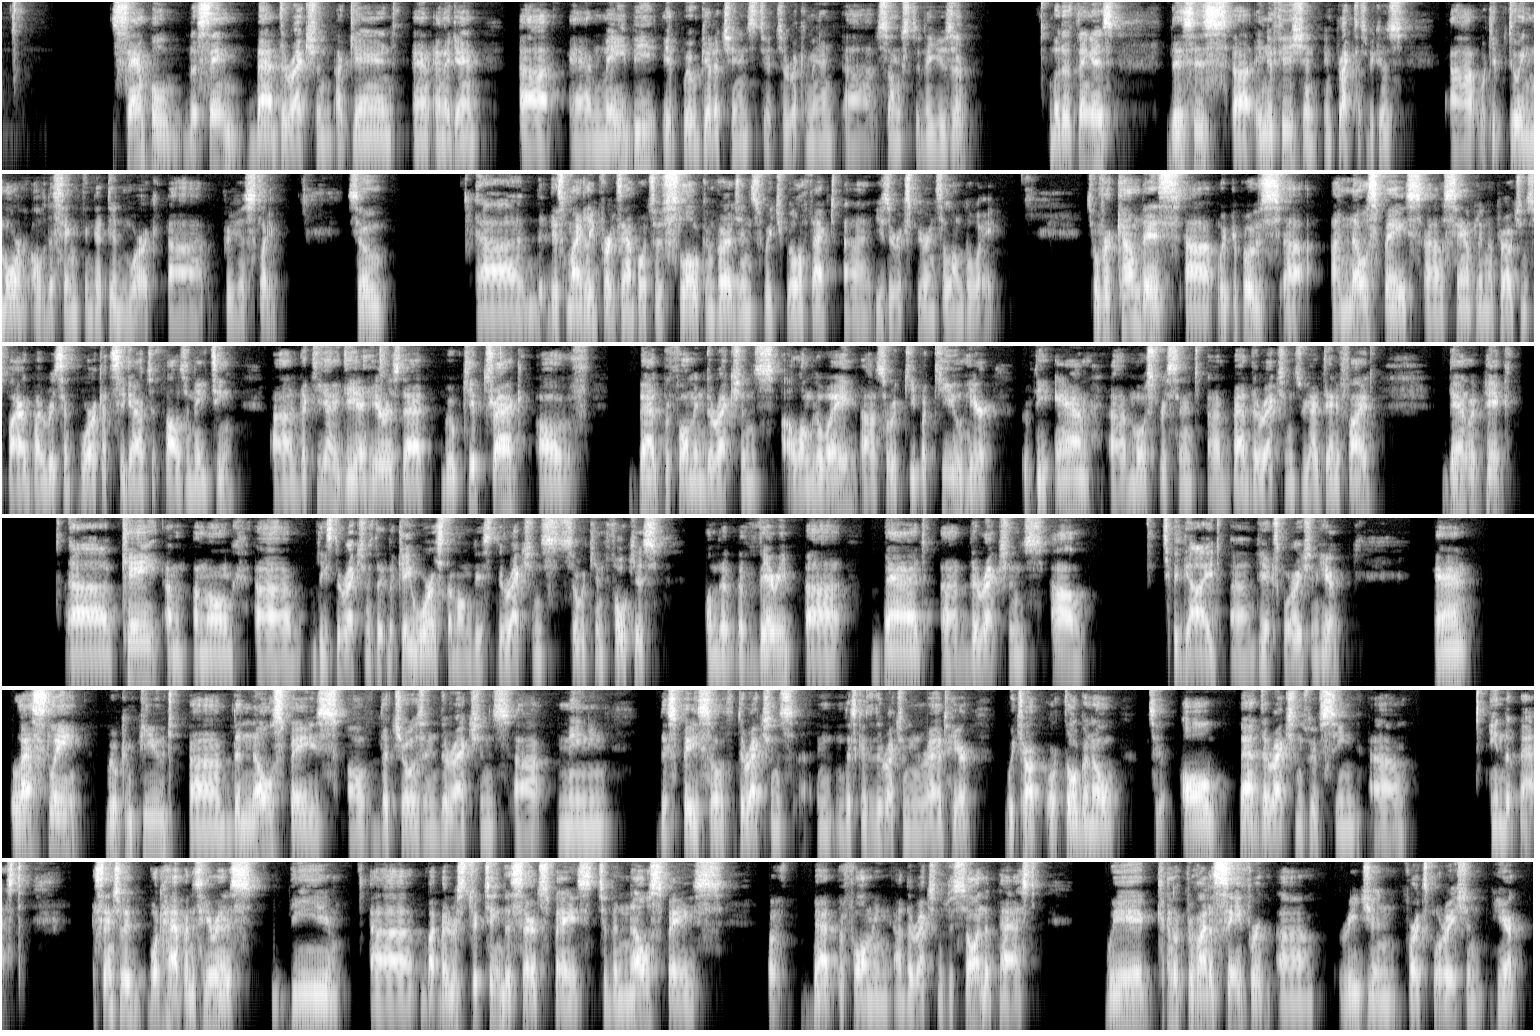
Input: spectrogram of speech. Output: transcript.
sample the same bad direction again and, and again uh, and maybe it will get a chance to, to recommend uh, songs to the user. But the thing is, this is uh, inefficient in practice because uh, we keep doing more of the same thing that didn't work uh, previously. So uh, th this might lead, for example, to slow convergence, which will affect user experience along the way. To overcome this, we propose a null-space sampling approach inspired by recent work at SIGIR 2018 uh, the key idea here is that we'll keep track of bad performing directions along the way. Uh, so we keep a queue here with the AM uh, most recent uh, bad directions we identified. Then we pick uh, K um, among these directions, the, the, K worst among these directions, so we can focus on the, the very uh, bad directions um, to guide the exploration here. And lastly, we'll compute uh, the null space of the chosen directions, uh, meaning the space of directions, in this case, the direction in red here, which are orthogonal to all bad directions we've seen um, in the past. Essentially, what happens here is the uh, by, by, restricting the search space to the null space of bad performing uh, directions we saw in the past, we kind of provide a safer um, region for exploration here.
